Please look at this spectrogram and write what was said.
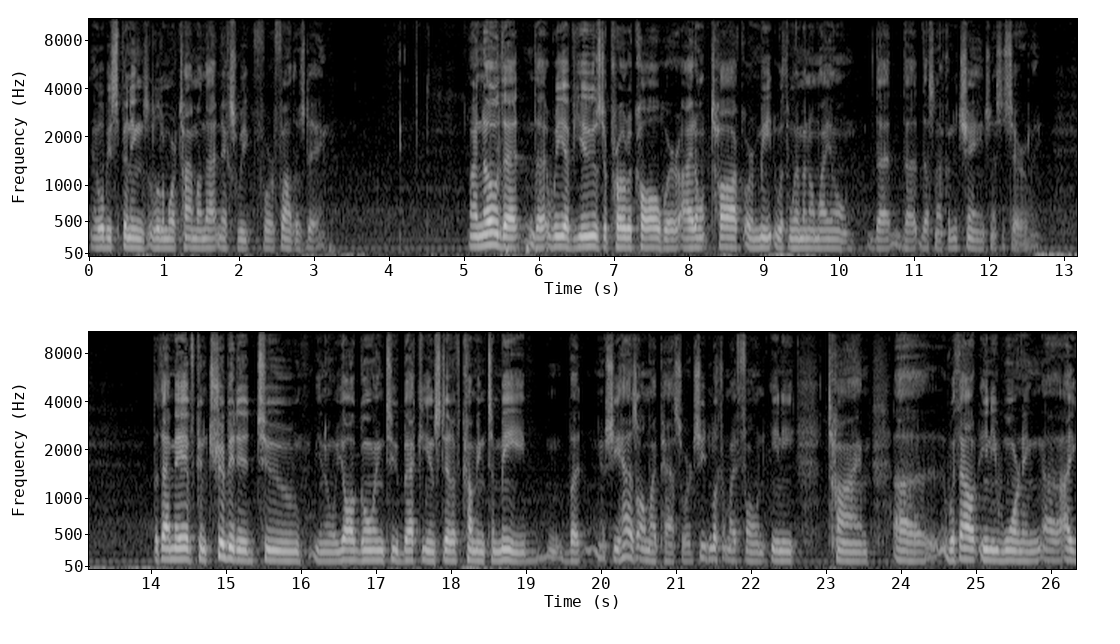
And we'll be spending a little more time on that next week for Father's Day. I know that, that we have used a protocol where I don't talk or meet with women on my own. That, that, that's not going to change necessarily. But that may have contributed to, you know, y'all going to Becky instead of coming to me. But you know, she has all my passwords. She'd look at my phone any time uh, without any warning. Uh, I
